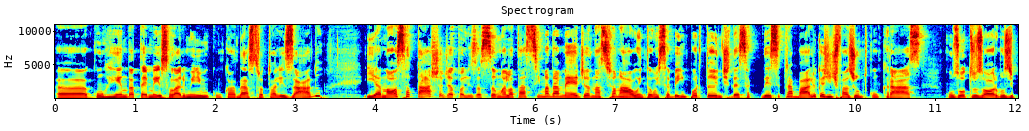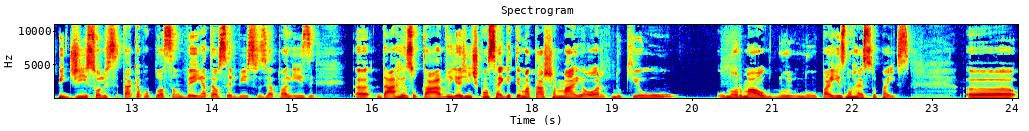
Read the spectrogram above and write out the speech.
uh, com renda até meio salário mínimo com cadastro atualizado. E a nossa taxa de atualização ela está acima da média nacional. Então, isso é bem importante dessa, desse trabalho que a gente faz junto com o CRAS, com os outros órgãos, de pedir, solicitar que a população venha até os serviços e atualize uh, dá resultado e a gente consegue ter uma taxa maior do que o, o normal no, no país, no resto do país. Uh,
